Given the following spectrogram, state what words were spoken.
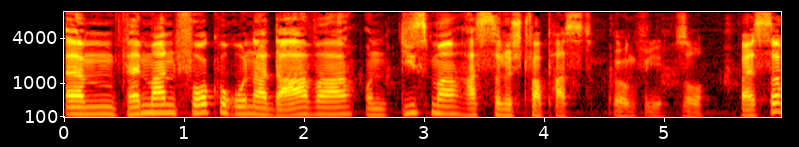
ähm, wenn man vor Corona da war und diesmal hast du nichts verpasst. Irgendwie so. Weißt du?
